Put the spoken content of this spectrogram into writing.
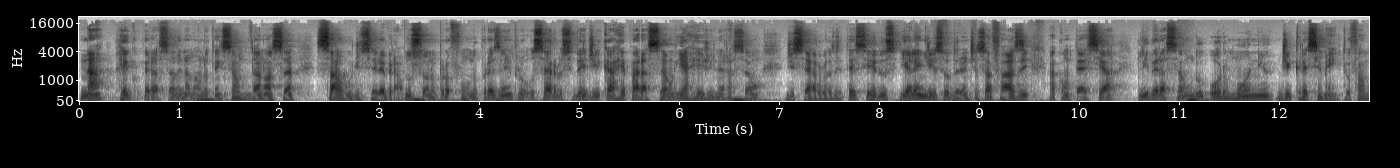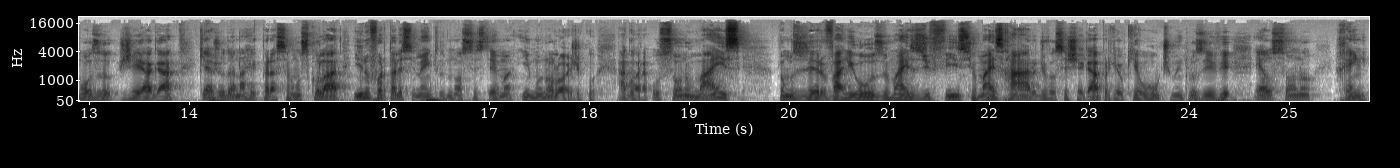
na recuperação e na manutenção da nossa saúde cerebral. No sono profundo, por exemplo, o cérebro se dedica à reparação e à regeneração de células e tecidos e além disso, durante essa fase, acontece a liberação do hormônio de crescimento, o famoso GH, que ajuda na recuperação muscular e no fortalecimento do nosso sistema imunológico. Agora, o sono mais vamos dizer, valioso, mais difícil, mais raro de você chegar, porque o que é o último, inclusive, é o sono REM.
